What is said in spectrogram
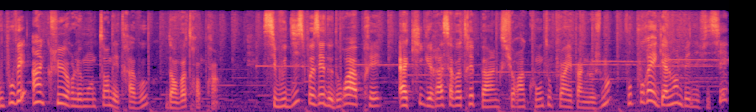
vous pouvez inclure le montant des travaux dans votre emprunt. Si vous disposez de droits à prêt acquis grâce à votre épargne sur un compte ou plan épargne logement, vous pourrez également bénéficier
